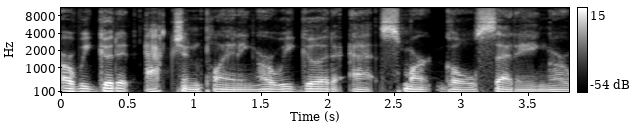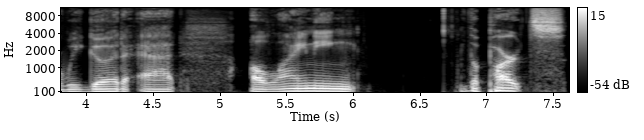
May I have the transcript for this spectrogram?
Are we good at action planning? Are we good at smart goal setting? Are we good at aligning the parts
